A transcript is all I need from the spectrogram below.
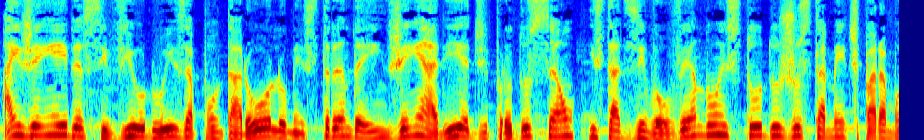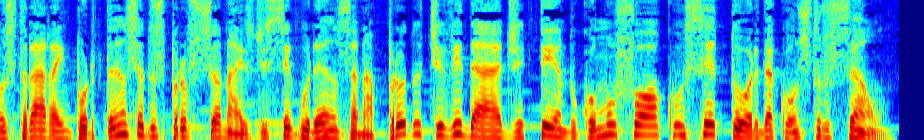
A engenheira civil Luísa Pontarolo, mestranda em engenharia de produção, está desenvolvendo um estudo justamente para mostrar a importância dos profissionais de segurança na produtividade, tendo como foco o setor da construção.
